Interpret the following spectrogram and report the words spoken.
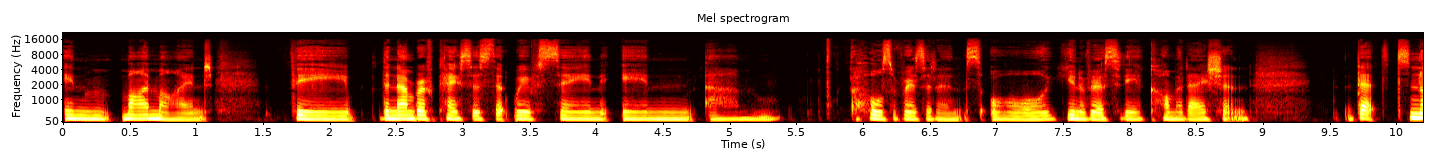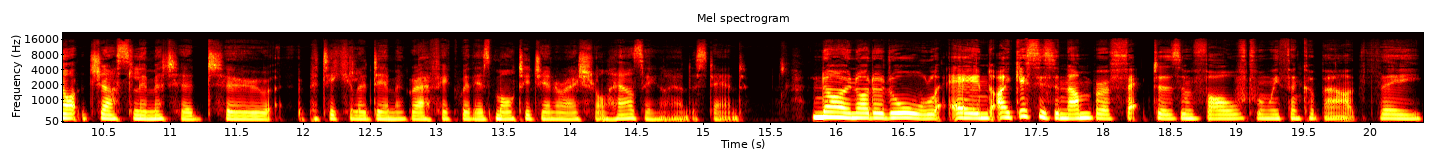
in my mind the the number of cases that we've seen in um, halls of residence or university accommodation. That's not just limited to a particular demographic where there's multi generational housing. I understand. No, not at all. And I guess there's a number of factors involved when we think about the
